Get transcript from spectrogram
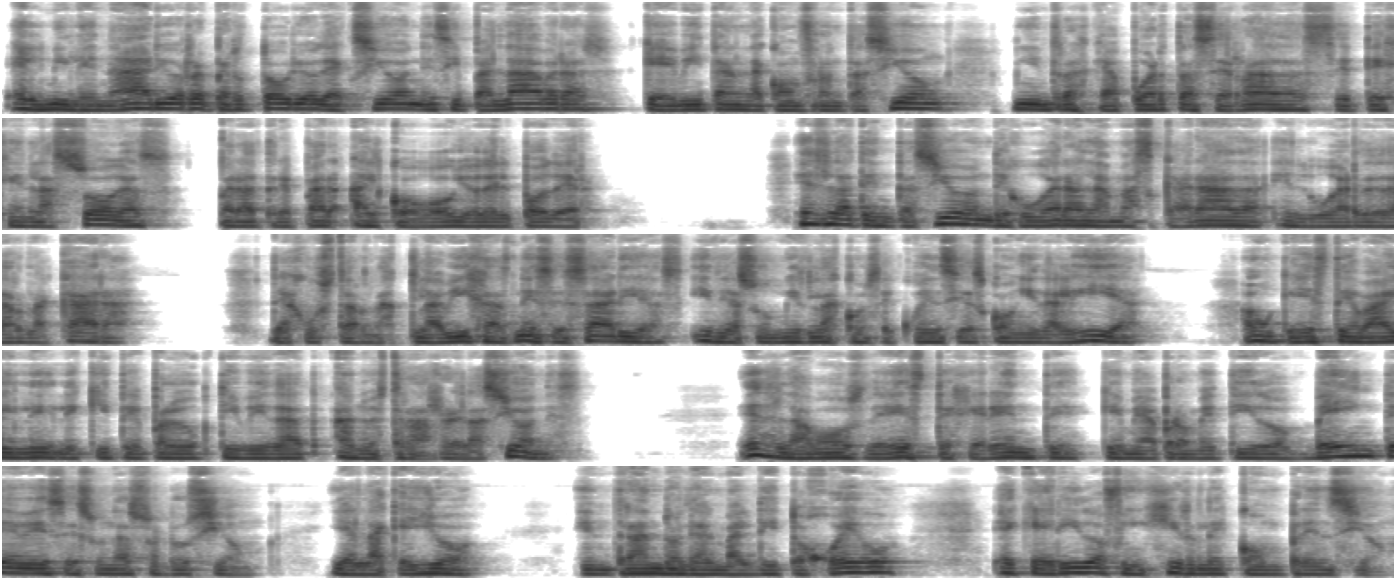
el milenario repertorio de acciones y palabras que evitan la confrontación mientras que a puertas cerradas se tejen las sogas para trepar al cogollo del poder. Es la tentación de jugar a la mascarada en lugar de dar la cara, de ajustar las clavijas necesarias y de asumir las consecuencias con hidalguía, aunque este baile le quite productividad a nuestras relaciones. Es la voz de este gerente que me ha prometido 20 veces una solución y a la que yo, entrándole al maldito juego, he querido fingirle comprensión.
